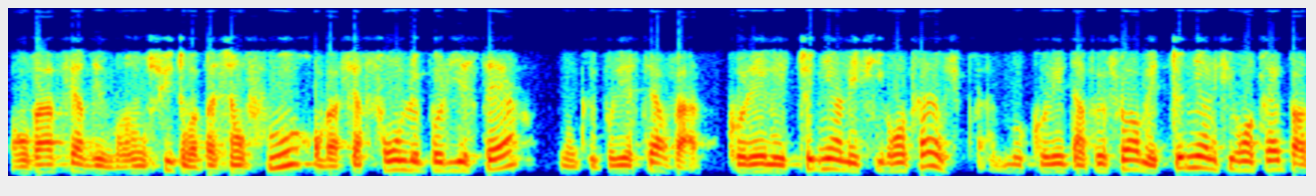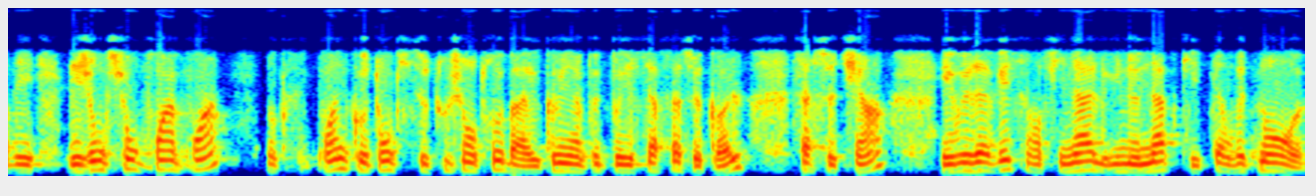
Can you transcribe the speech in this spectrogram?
On va faire des, ensuite, on va passer en four, on va faire fondre le polyester. Donc le polyester va coller les, tenir les fibres entre elles. Le mot coller est un peu fort, mais tenir les fibres entre elles par des, des jonctions point-point. Donc ces points de coton qui se touchent entre eux, bah, comme il y a un peu de polyester, ça se colle, ça se tient. Et vous avez en finale une nappe qui est complètement euh,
